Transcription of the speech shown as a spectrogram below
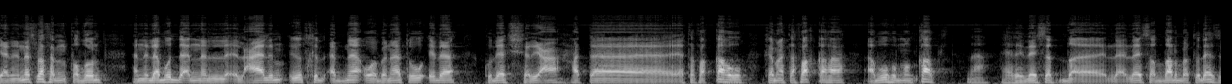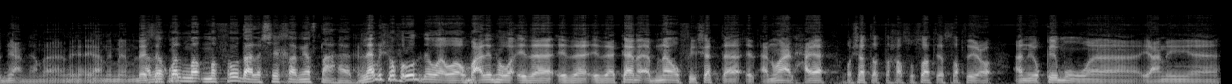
يعني الناس مثلا تظن أن لابد أن العالم يدخل ابناء وبناته إلى كليات الشريعة حتى يتفقهوا كما تفقه أبوهم من قبل. نعم. هذه ليست ض- ليست ضربة لازم يعني يعني ليست هذا يقول مفروض على الشيخ أن يصنع هذا. لا مش مفروض. وبعدين هو اذا اذا إذا كان أبنائه في شتى أنواع الحياة وشتى التخصصات يستطيعوا أن يقيموا آه، يعني آه،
